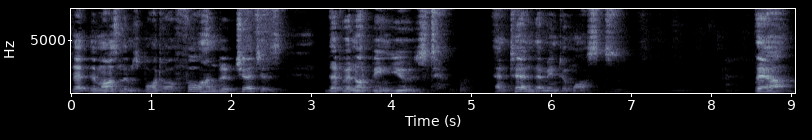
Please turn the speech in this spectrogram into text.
that the Muslims bought off 400 churches that were not being used and turned them into mosques. There are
